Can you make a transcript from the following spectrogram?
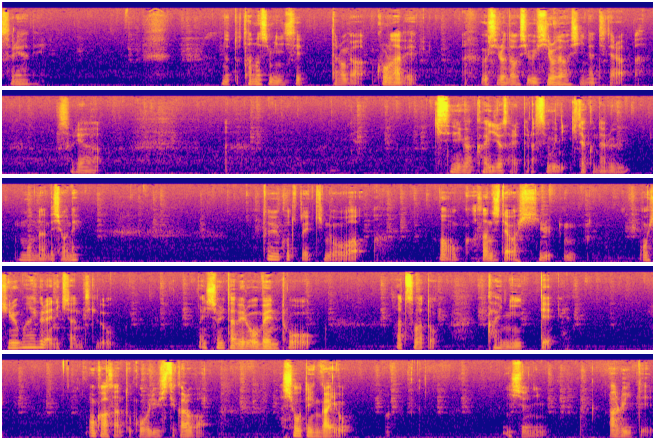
それはねずっと楽しみにしてたのがコロナで後ろ倒し後ろ倒しになってたらそりゃ規制が解除されたらすぐに来たくなるもんなんでしょうね。ということで昨日は、まあ、お母さん自体は昼お昼前ぐらいに来たんですけど、一緒に食べるお弁当を妻と買いに行ってお母さんと交流してからは商店街を一緒に歩いて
